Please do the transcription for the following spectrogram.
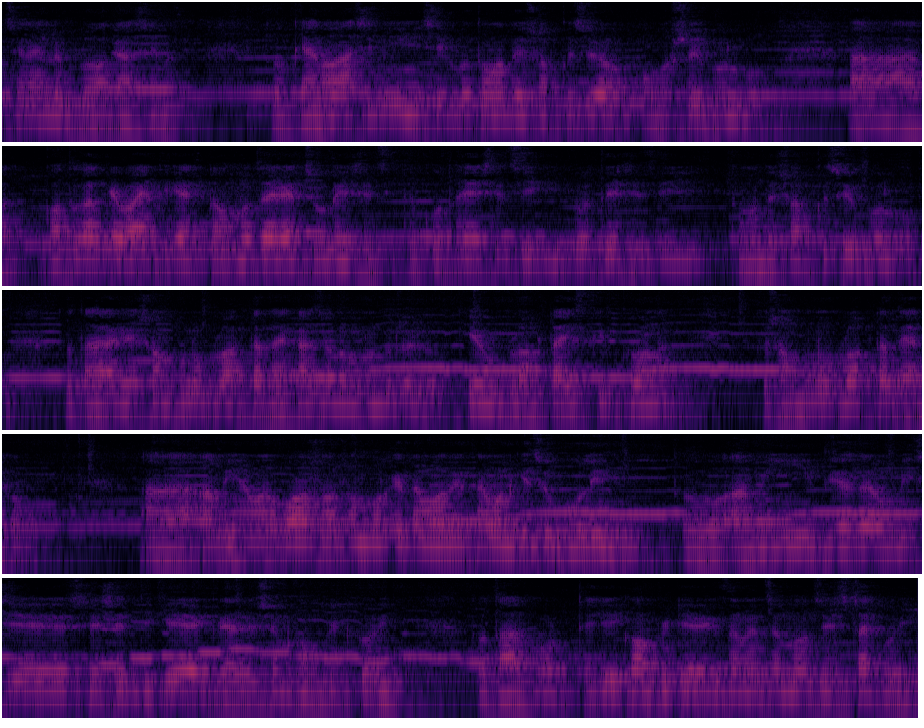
চ্যানেলে ব্লগ আসে না। তো কেন আসেনি সেগুলো তোমাদের সব কিছু অবশ্যই বলব। আর গতকালকে বাড়ি থেকে একটা অন্য জায়গায় চলে এসেছি। তো কোথায় এসেছি, কী করতে এসেছি, তোমাদের সব কিছুই বলব। তো তার আগে সম্পূর্ণ ব্লগটা দেখার জন্য অনুরোধ রইল। কেউ ব্লগটা স্কিপ করো না। তো সম্পূর্ণ ব্লগটা দেখো। আমি আমার পড়াশোনা সম্পর্কে তোমাদের তেমন কিছু বলিনি। তো আমি দুই হাজার উনিশের শেষের দিকে গ্র্যাজুয়েশন কমপ্লিট করি। তো তারপর থেকেই কম্পিটিভ এক্সামের জন্য চেষ্টা করি।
